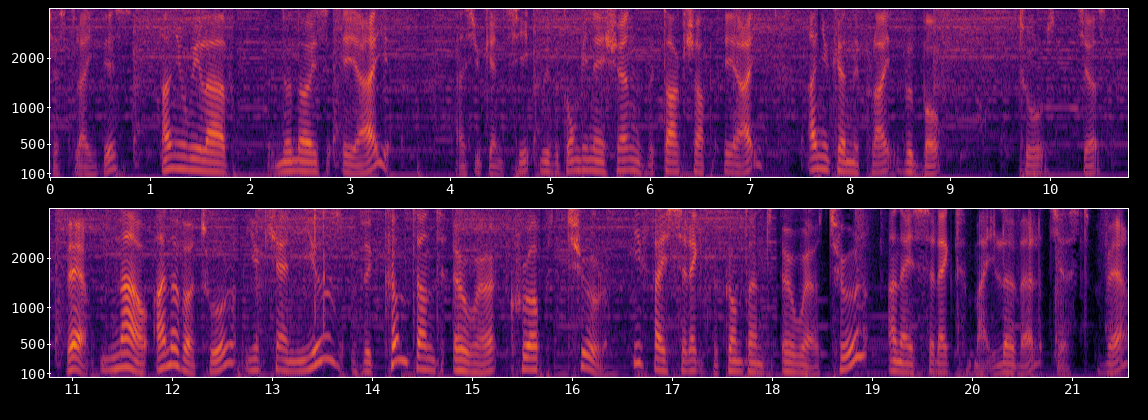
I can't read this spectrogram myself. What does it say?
just like this, and you will have the NoNoise AI as you can see with a combination with the TackSharp AI and you can apply the both tools just there. Now another tool, you can use the Content Aware Crop tool. If I select the Content Aware tool and I select my level just there,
